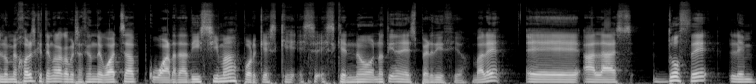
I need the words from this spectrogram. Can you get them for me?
lo mejor es que tengo la conversación de WhatsApp guardadísima porque es que, es, que no, no tiene desperdicio, ¿vale? a las 12 le,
